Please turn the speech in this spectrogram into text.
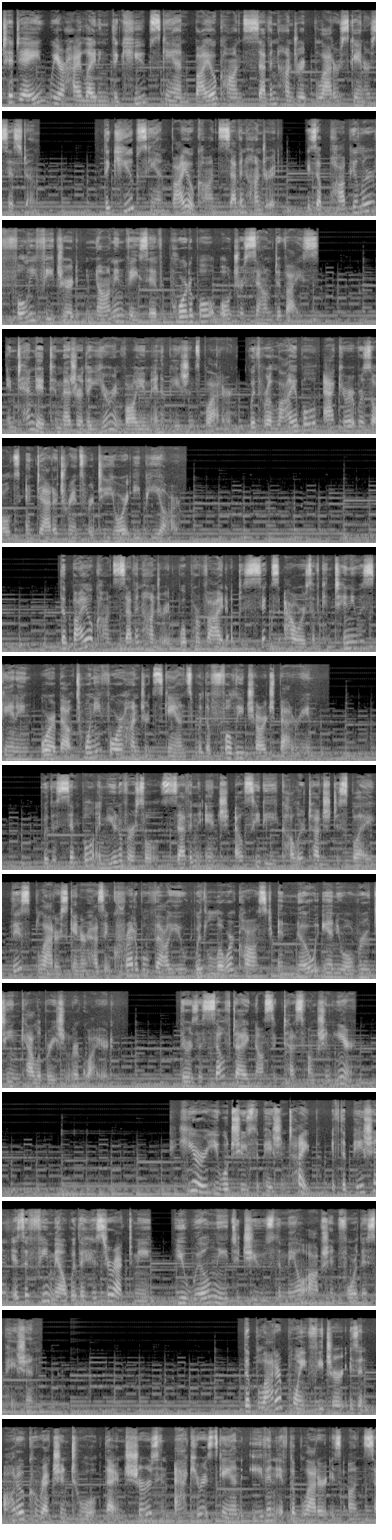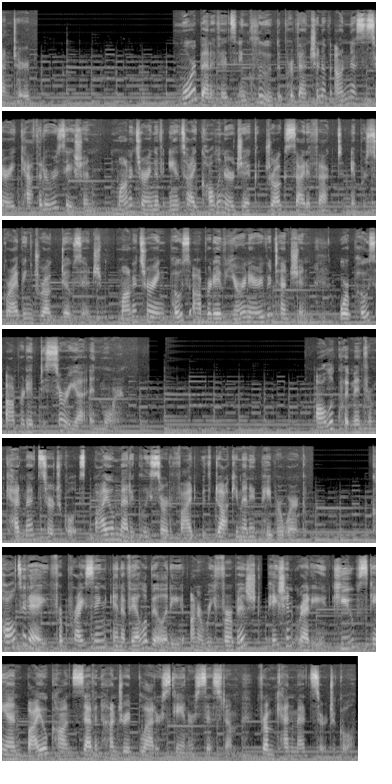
Today, we are highlighting the CubeScan Biocon 700 bladder scanner system. The CubeScan Biocon 700 is a popular, fully featured, non invasive, portable ultrasound device intended to measure the urine volume in a patient's bladder with reliable, accurate results and data transferred to your EPR. The Biocon 700 will provide up to six hours of continuous scanning or about 2,400 scans with a fully charged battery. With a simple and universal 7 inch LCD color touch display, this bladder scanner has incredible value with lower cost and no annual routine calibration required. There is a self diagnostic test function here. Here, you will choose the patient type. If the patient is a female with a hysterectomy, you will need to choose the male option for this patient. The bladder point feature is an auto correction tool that ensures an accurate scan even if the bladder is uncentered. More benefits include the prevention of unnecessary catheterization, monitoring of anticholinergic drug side effect and prescribing drug dosage, monitoring postoperative urinary retention or postoperative dysuria, and more. All equipment from KenMed Surgical is biomedically certified with documented paperwork. Call today for pricing and availability on a refurbished, patient ready CubeScan Biocon 700 bladder scanner system from KenMed Surgical.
